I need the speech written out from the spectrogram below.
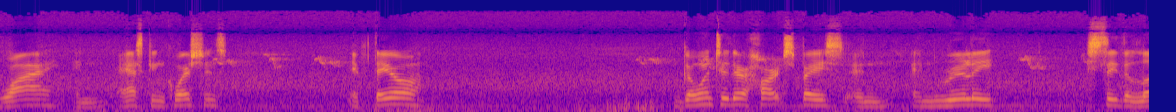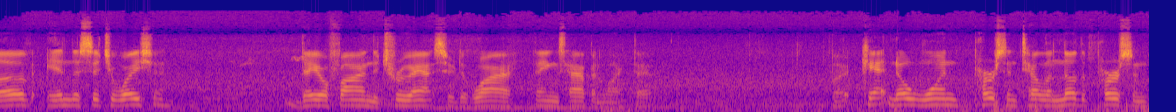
why and asking questions, if they'll go into their heart space and and really see the love in the situation, they'll find the true answer to why things happen like that. But can't no one person tell another person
